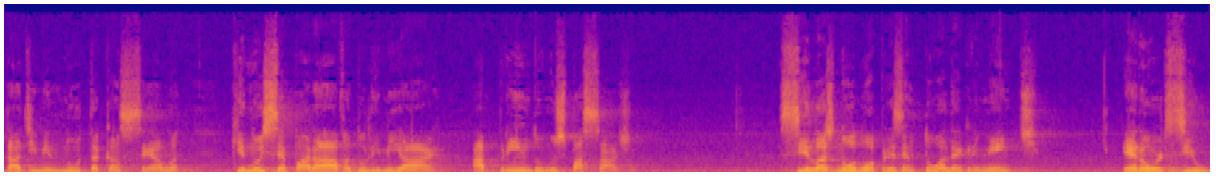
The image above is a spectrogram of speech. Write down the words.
da diminuta cancela que nos separava do limiar, abrindo-nos passagem. Silas nolo apresentou alegremente. Era Orzil,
